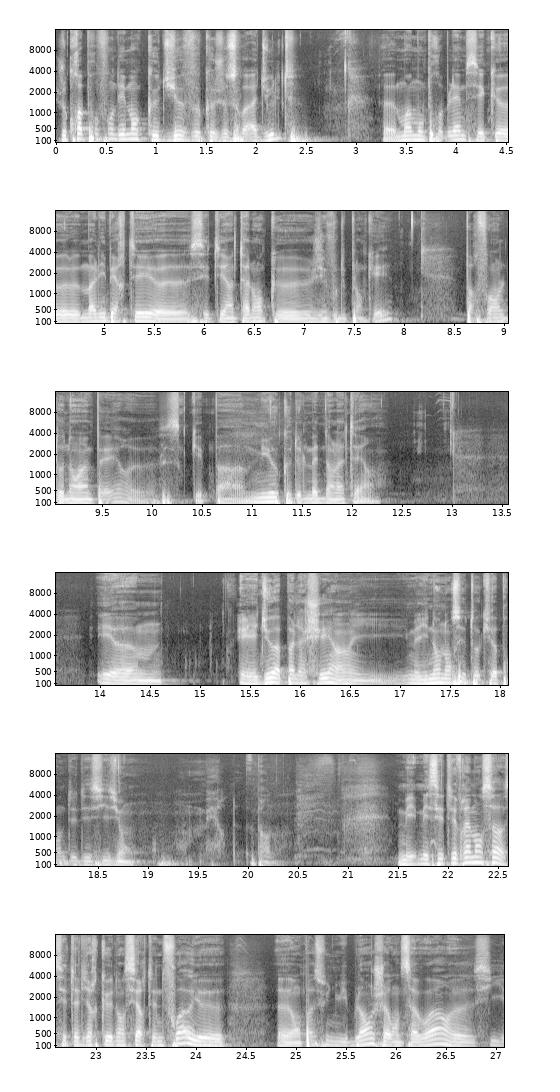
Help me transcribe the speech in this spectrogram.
Je crois profondément que Dieu veut que je sois adulte. Euh, moi, mon problème, c'est que ma liberté, euh, c'était un talent que j'ai voulu planquer, parfois en le donnant à un père, euh, ce qui n'est pas mieux que de le mettre dans la terre. Et, et Dieu n'a pas lâché. Hein. il, il m'a dit non, non, c'est toi qui vas prendre des décisions. Merde, pardon. Mais, c'était vraiment ça. C'est-à-dire que dans certaines fois, euh, euh, on passe une nuit blanche avant de savoir euh, si,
